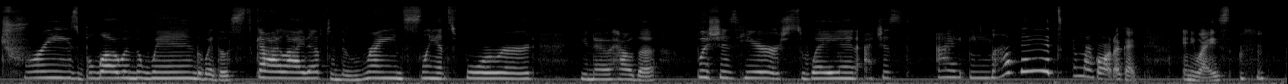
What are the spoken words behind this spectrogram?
trees blow in the wind, the way the sky light up and the rain slants forward. You know how the bushes here are swaying. I just, I love it. Oh my god. Okay. Anyways.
